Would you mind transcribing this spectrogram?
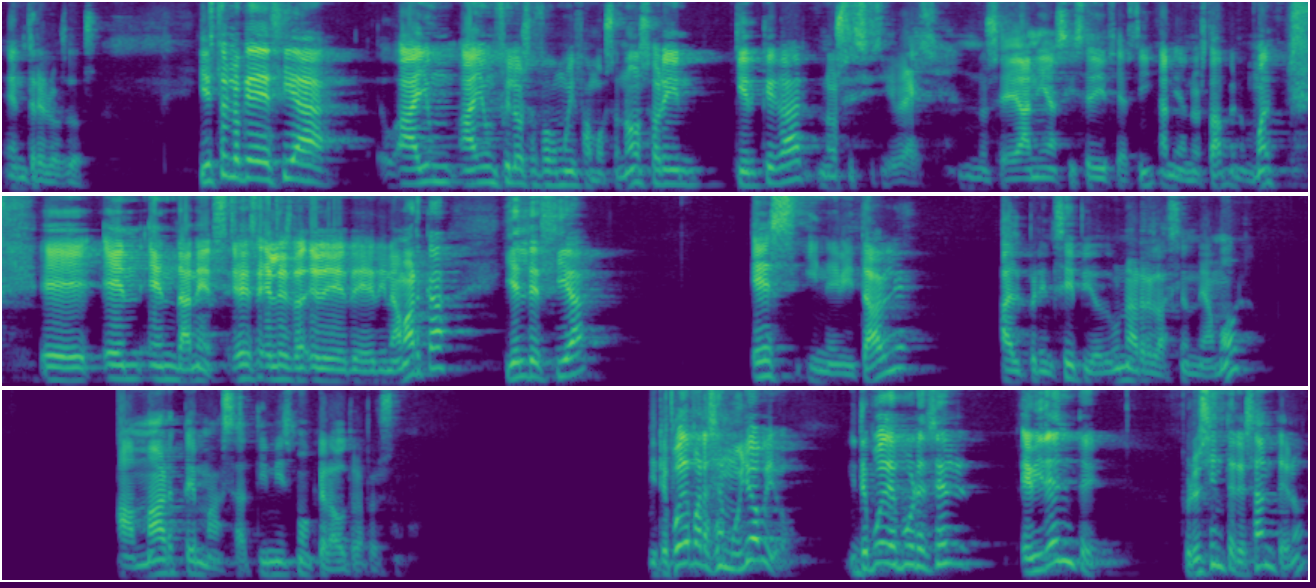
entre los dos. Y esto es lo que decía, hay un, filósofo muy famoso, ¿no? Sorin Kierkegaard, no sé si, si ves, no sé, Ania si se dice así, Ania no está, menos mal, eh, en, danés, él es de Dinamarca, y él decía, es inevitable al principio de una relación de amor amarte más a ti mismo que a la otra persona. Y te puede parecer muy obvio, y te puede parecer evidente, pero es interesante, ¿no?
